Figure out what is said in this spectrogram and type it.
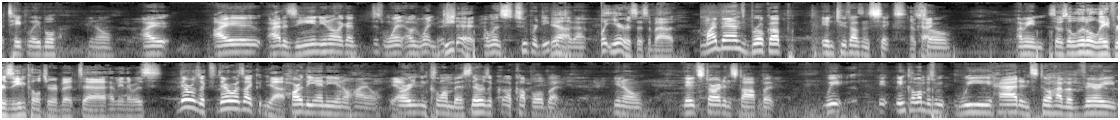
a tape label. You know, I. I, I had a zine, you know, like I just went, I went deep. shit. I went super deep Yeah. into that. What year is this about? My bands broke up in 2006. Okay. So, I mean, So it was a little late for zine culture, but uh, I mean there was there was a there was like Yeah. hardly any in Ohio Yeah. or in Columbus. There was a, a couple, but you know, they'd start and stop. But we in Columbus we, we had and still have a very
